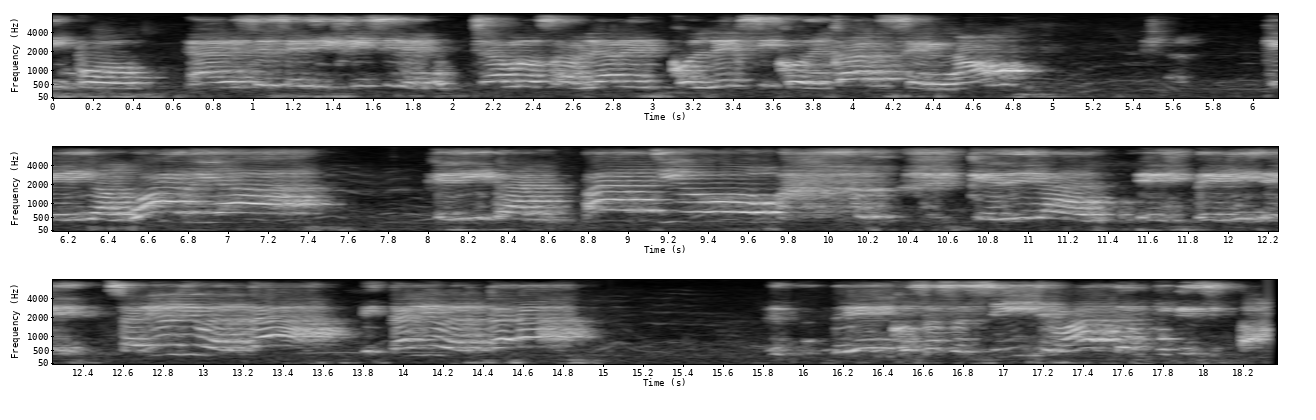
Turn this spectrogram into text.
tipo, veces es difícil escucharlos hablar con léxico de cárcel, ¿no? Que digan guardia, que digan patio, que digan este, salió en libertad, está en libertad. ¿Ves? Cosas así te matan, porque si, ah,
